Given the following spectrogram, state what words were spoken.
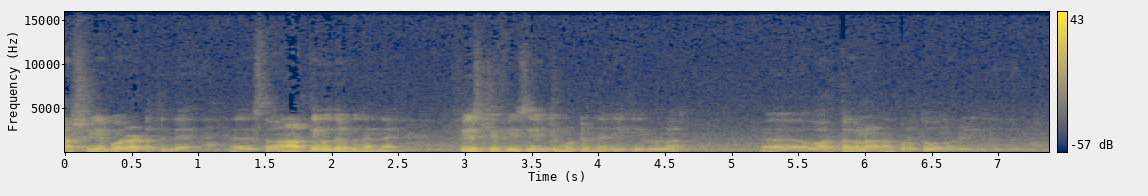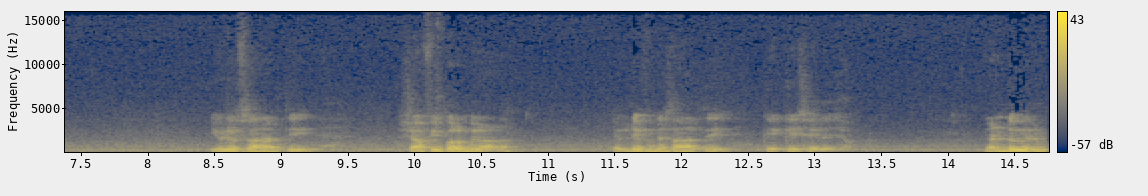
രാഷ്ട്രീയ പോരാട്ടത്തിന്റെ സ്ഥാനാർത്ഥികൾ തമ്മിൽ തന്നെ ഫേസ് ടു ഫേസ് ഏറ്റുമുട്ടുന്ന രീതിയിലുള്ള വാർത്തകളാണ് പുറത്തു വന്നുകൊണ്ടിരിക്കുന്നത്. യു ഡി എഫ് സ്ഥാനാർത്ഥി ഷാഫി പറമ്പിലാണ് എൽ ഡി എഫിന്റെ സ്ഥാനാർത്ഥി കെ കെ ശൈലജ. രണ്ടുപേരും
